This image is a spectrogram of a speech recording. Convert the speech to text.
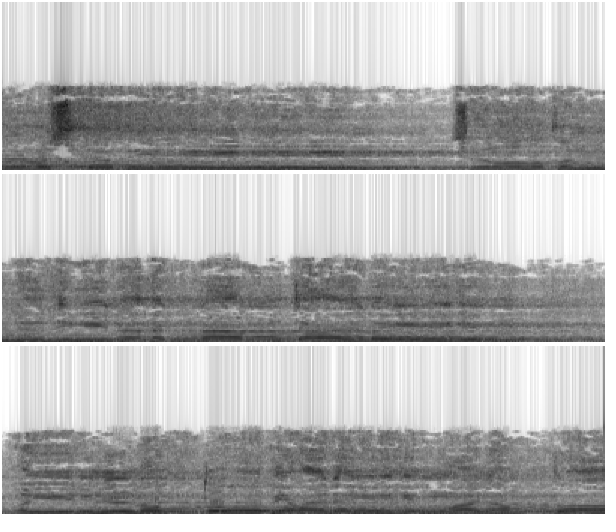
المستقيم صراط الذين أنعمت عليهم غير المغضوب عليهم ولا الضالين.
